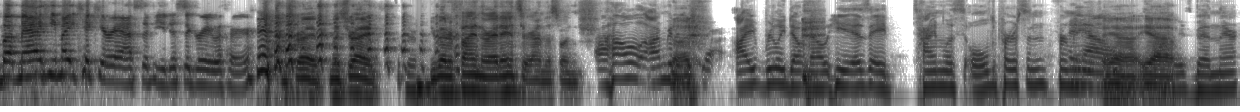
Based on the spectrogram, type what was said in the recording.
but Matt, he might kick your ass if you disagree with her. That's right. That's right. You better find the right answer on this one. I'll, I'm gonna. God. I really don't know. He is a timeless old person for me. know. Yeah, He's yeah. always been there.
